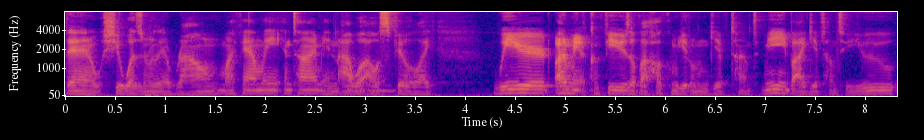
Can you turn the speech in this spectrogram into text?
then she wasn't really around my family in time, and I, wa- I was feel like weird. I mean, confused of like how come you don't give time to me, but I give time to you.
